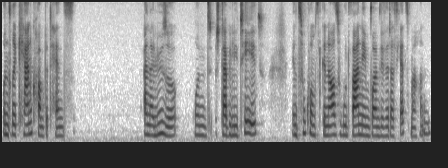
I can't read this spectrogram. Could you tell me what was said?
unsere Kernkompetenz Analyse und Stabilität in Zukunft genauso gut wahrnehmen wollen, wie wir das jetzt machen,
